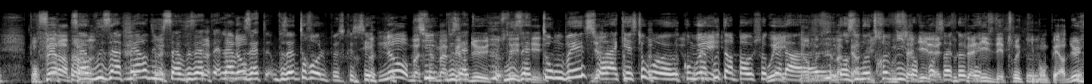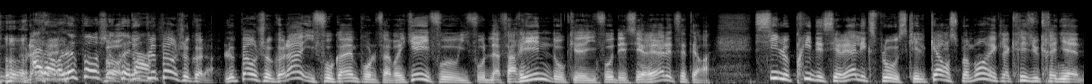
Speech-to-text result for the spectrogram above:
Pour faire un pain. Ça vous a perdu, ça vous êtes, là, vous êtes, vous êtes drôle parce que c'est. Non, bah, ça m'a perdu. Êtes, vous êtes tombé sur la question euh, combien coûte un pain au chocolat euh, dans une autre vie, Jean-François Toute la liste des trucs qui m'ont perdu. Alors, le pain au chocolat. donc, le pain au chocolat. Le pain au chocolat, il faut quand même, pour le fabriquer, il faut, il faut de la farine, donc euh, il faut des céréales, etc. Si le prix des céréales explose, qui est le cas en ce moment avec la crise ukrainienne,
